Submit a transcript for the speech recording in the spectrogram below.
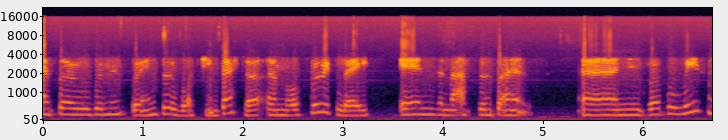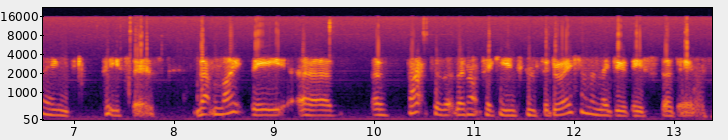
and so women's brains are working better and more fluidly in the maths and science and verbal reasoning pieces. That might be a, a factor that they're not taking into consideration when they do these studies.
